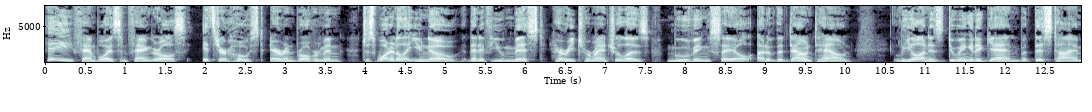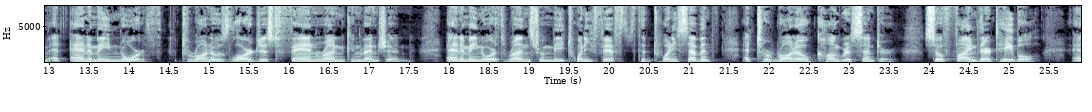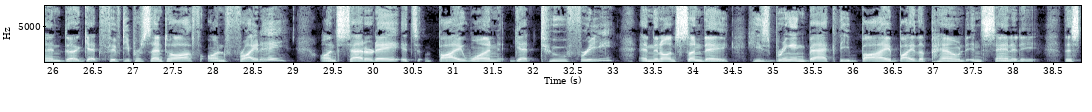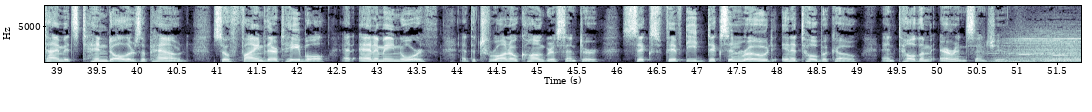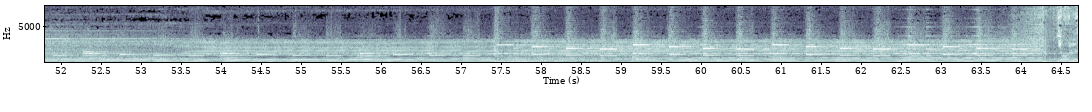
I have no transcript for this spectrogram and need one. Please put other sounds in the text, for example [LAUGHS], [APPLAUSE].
Hey, fanboys and fangirls. It's your host, Aaron Broverman. Just wanted to let you know that if you missed Hairy Tarantula's moving sale out of the downtown, Leon is doing it again, but this time at Anime North, Toronto's largest fan run convention. Anime North runs from May 25th to 27th at Toronto Congress Center. So find their table and uh, get 50% off on Friday. On Saturday, it's buy one, get two free. And then on Sunday, he's bringing back the buy by the pound insanity. This time it's $10 a pound. So find their table at Anime North at the Toronto Congress Center, 650 Dixon Road in Etobicoke, and tell them Aaron sent you.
